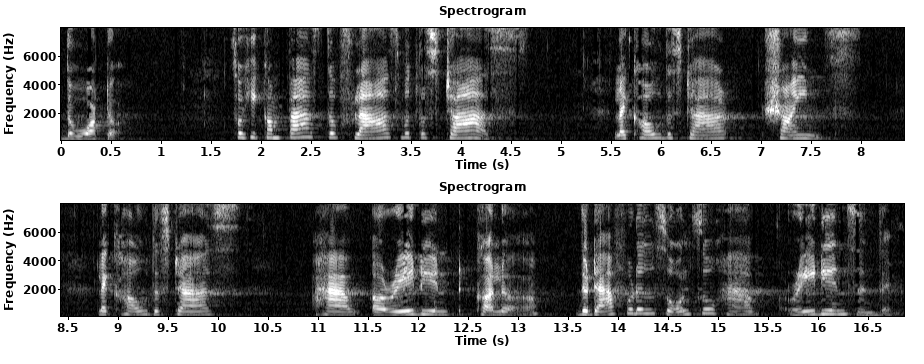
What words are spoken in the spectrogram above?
the water. So he compares the flowers with the stars, like how the star shines, like how the stars have a radiant color, the daffodils also have radiance in them.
